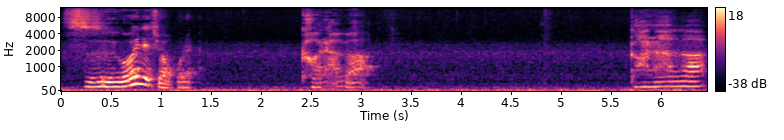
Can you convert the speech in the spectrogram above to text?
すごいでしょこれ。柄が。柄が。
